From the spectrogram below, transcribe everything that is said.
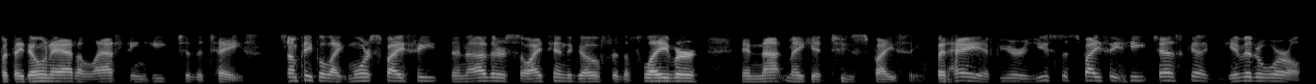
but they don't add a lasting heat to the taste. Some people like more spicy than others, so I tend to go for the flavor and not make it too spicy. But hey, if you're used to spicy heat, Jessica, give it a whirl.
